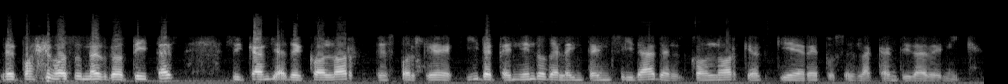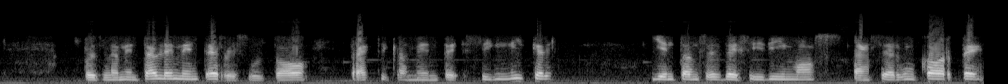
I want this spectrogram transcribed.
le ponemos unas gotitas, si cambia de color es porque, y dependiendo de la intensidad del color que adquiere, pues es la cantidad de níquel. Pues lamentablemente resultó prácticamente sin níquel y entonces decidimos hacer un corte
